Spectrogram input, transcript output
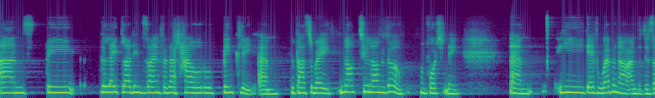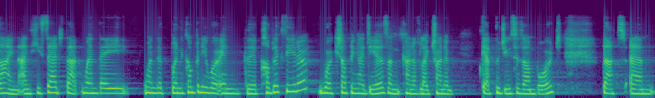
and the the late lighting designer for that, Howell Binkley, um, who passed away not too long ago, unfortunately. Um, he gave a webinar on the design, and he said that when they when the when the company were in the public theater, workshopping ideas and kind of like trying to get producers on board, that um,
